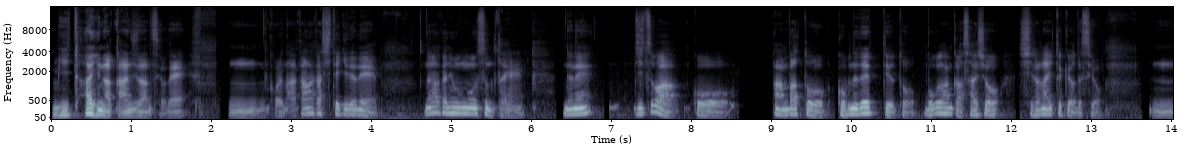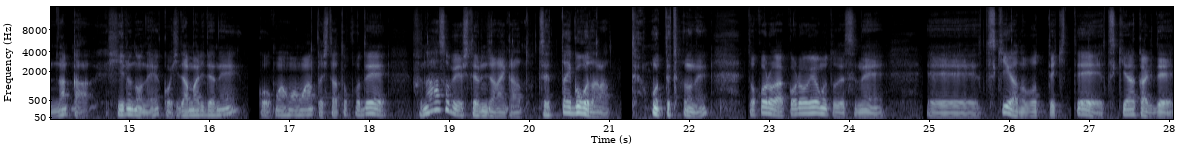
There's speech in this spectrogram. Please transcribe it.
みたいな感じなんですよね。うん、これなかなか詩的でねなかなか日本語にするの大変。でね実はこう「アンバット小舟で」っていうと僕なんか最初知らない時はですよ、うん、なんか昼のねこう日だまりでねこうほわほわほわっとしたとこで船遊びをしてるんじゃないかなと絶対午後だなって思ってたのね。ところがこれを読むとですね、えー、月が昇ってきて月明かりでっ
